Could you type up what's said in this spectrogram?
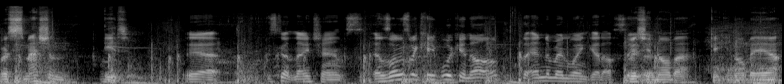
We're smashing it. Yeah. He's got no chance. As long as we keep looking up, the Enderman won't get us. Where's your either. knob at? Get your knob out.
